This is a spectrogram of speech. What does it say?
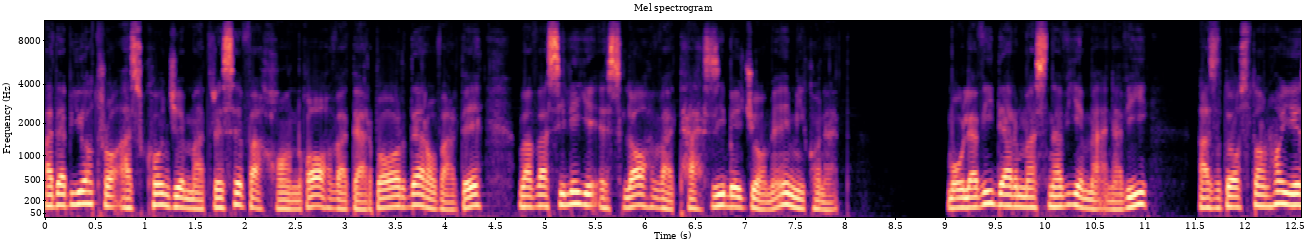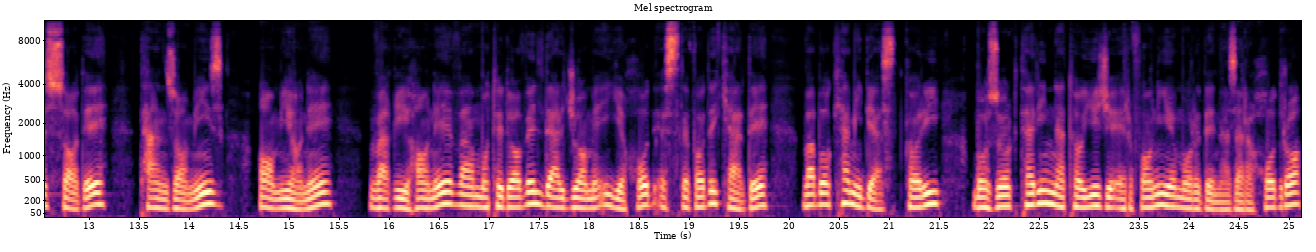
ادبیات را از کنج مدرسه و خانقاه و دربار درآورده و وسیله اصلاح و تهذیب جامعه می کند. مولوی در مصنوی معنوی از داستانهای ساده، تنظامیز، آمیانه، وقیهانه و متداول در جامعه خود استفاده کرده و با کمی دستکاری بزرگترین نتایج عرفانی مورد نظر خود را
